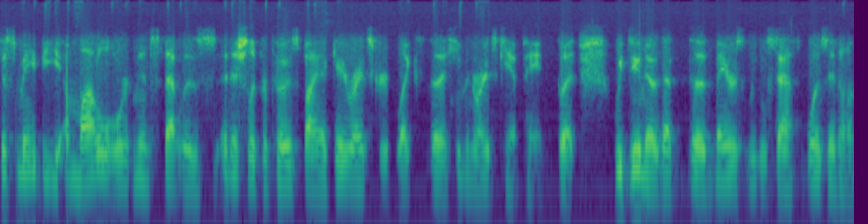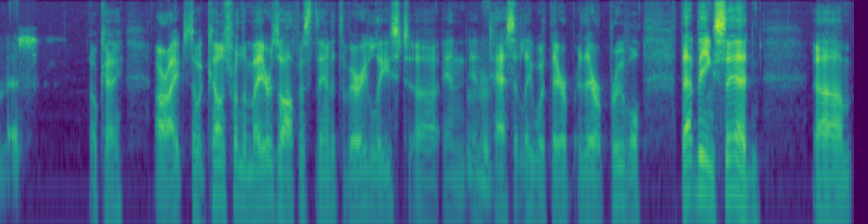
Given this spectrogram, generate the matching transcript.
this may be a model ordinance that was initially proposed by a gay rights group like the Human Rights Campaign, but we do know that the mayor's legal staff was in on this. Okay, all right. So it comes from the mayor's office, then, at the very least, uh, and, mm-hmm. and tacitly with their their approval. That being said, Um,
